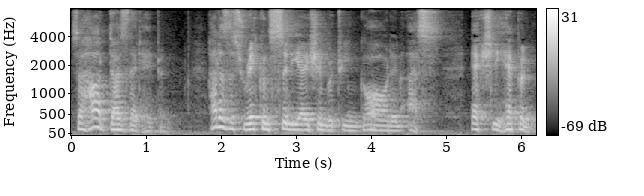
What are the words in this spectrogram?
So, how does that happen? How does this reconciliation between God and us actually happen?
